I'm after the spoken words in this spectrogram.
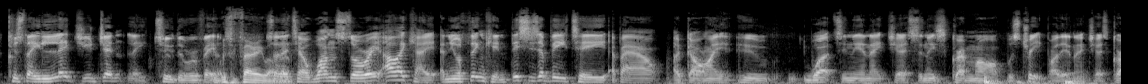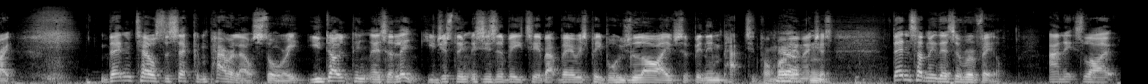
because they led you gently to the reveal. It was very well So they tell one story. Oh, okay, and you're thinking this is a VT about a guy who works in the NHS and his grandma was treated by the NHS. Great. Then tells the second parallel story. You don't think there's a link. You just think this is a VT about various people whose lives have been impacted upon by Yeah. the NHS. Hmm. Then suddenly there's a reveal, and it's like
